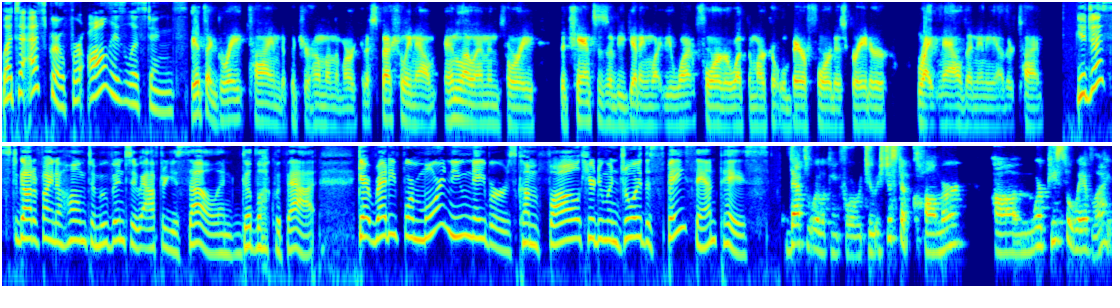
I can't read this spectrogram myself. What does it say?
led to escrow for all his listings. It's a great time to put your home on the market, especially now in low inventory. The chances of you getting what you want for it or what the market will bear for it is greater right now than any other time. You just got to find a home to move into after you sell, and good luck with that. Get ready for more new neighbors come fall, here to enjoy the space and pace. That's what we're looking forward to. It's just a calmer, um, more peaceful way of life.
